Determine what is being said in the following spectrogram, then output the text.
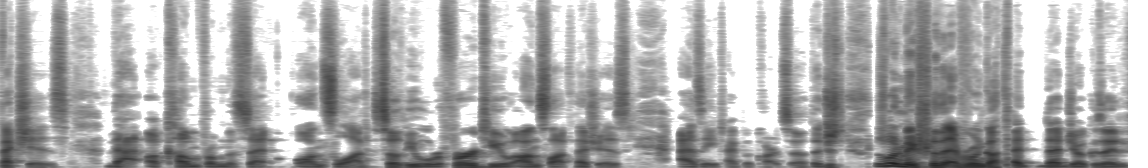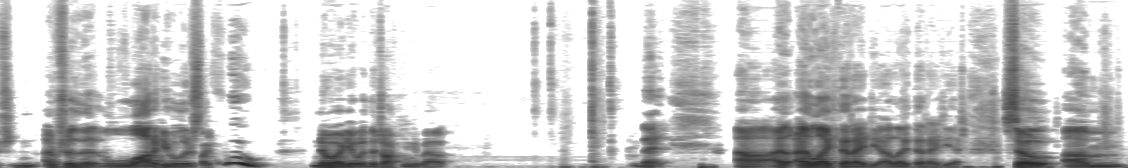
fetches that uh, come from the set Onslaught. So people refer to Onslaught fetches as a type of card. So they just just want to make sure that everyone got that that joke because I'm sure that a lot of people are just like, "Whoo!" No idea what they're talking about. But uh, I, I like that idea. I like that idea. So um,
